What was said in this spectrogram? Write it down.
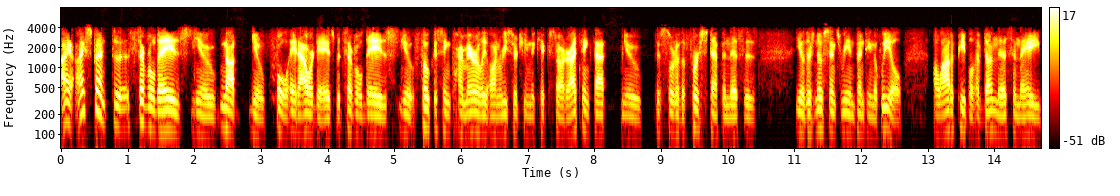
I, I spent uh, several days, you know, not you know full eight-hour days, but several days, you know, focusing primarily on researching the Kickstarter. I think that you know is sort of the first step in this. Is you know, there's no sense reinventing the wheel. A lot of people have done this, and they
